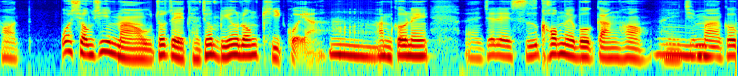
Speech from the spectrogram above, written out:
哈。我相信嘛，有足侪听众朋友拢去过啊。嗯。啊，毋过呢，诶、欸，即、这个时空诶无共吼，诶，即马搁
